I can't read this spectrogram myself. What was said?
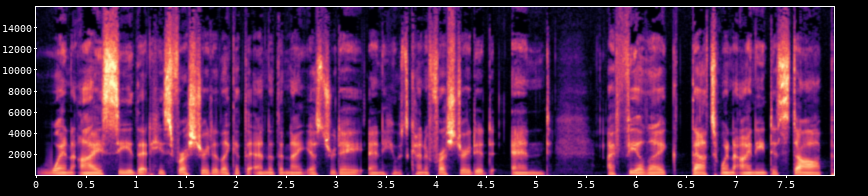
when I see that he's frustrated, like at the end of the night yesterday, and he was kind of frustrated, and I feel like that's when I need to stop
